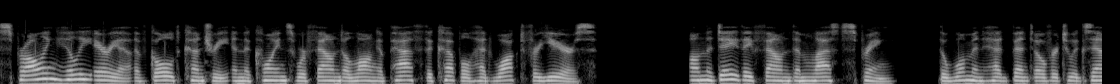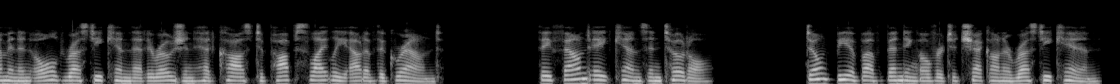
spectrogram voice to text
sprawling hilly area of gold country and the coins were found along a path the couple had walked for years. On the day they found them last spring, the woman had bent over to examine an old rusty can that erosion had caused to pop slightly out of the ground. They found eight cans in total. Don't be above bending over to check on a rusty can,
